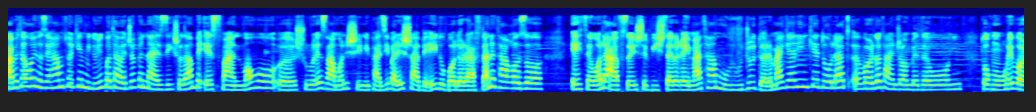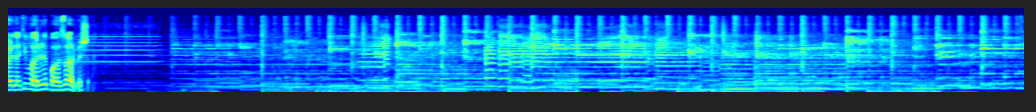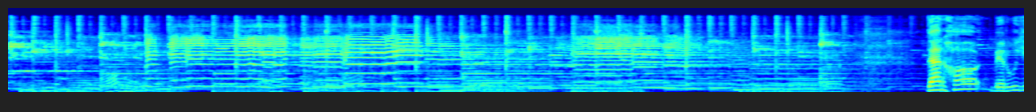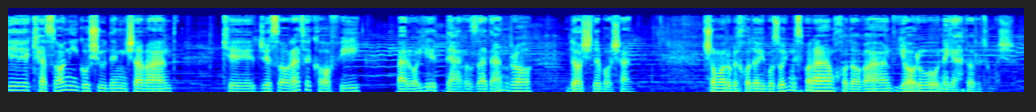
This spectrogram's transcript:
البته آقای حسین همونطور که می‌دونید با توجه به نزدیک شدن به اسفند ماه و شروع زمان شیرینی پزی برای شب عید و بالا رفتن تقاضا احتمال افزایش بیشتر قیمت هم وجود داره مگر اینکه دولت واردات انجام بده و این تخم مرغ وارداتی وارد بازار بشه درها به روی کسانی گشوده می شوند که جسارت کافی برای در زدن را داشته باشند. شما رو به خدای بزرگ میسپارم. خداوند یار و نگهدارتون باشه.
